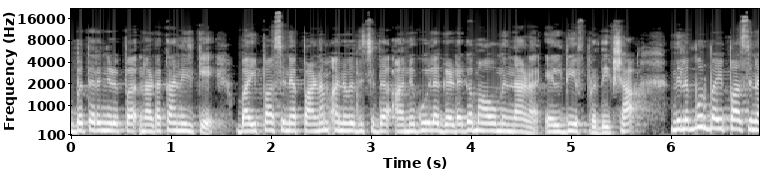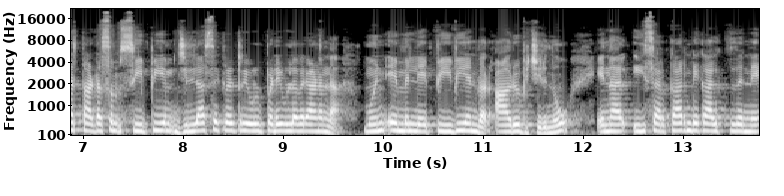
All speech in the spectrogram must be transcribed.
ഉപതെരഞ്ഞെടുപ്പ് നടക്കാനിരിക്കെ ബൈപ്പാസിന് പണം അനുവദിച്ചത് അനുകൂല ഘടകമാവുമെന്നാണ് എൽ ഡി എഫ് പ്രതീക്ഷ. നിലമ്പൂർ ബൈപ്പാസിന് തടസ്സം സി പി എം ജില്ലാ സെക്രട്ടറി ഉൾപ്പെടെയുള്ളവരാണെന്ന് മുൻ M L A P V Anwar ആരോപിച്ചിരുന്നു. എന്നാൽ ഈ സർക്കാരിന്റെ കാലത്ത് തന്നെ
